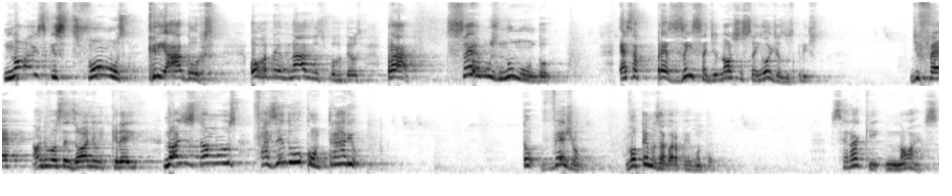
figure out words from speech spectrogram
Nós que fomos criados ordenados por Deus para sermos no mundo essa presença de nosso Senhor Jesus Cristo, de fé, onde vocês olham e creem, nós estamos fazendo o contrário. Então, vejam, voltemos agora à pergunta: será que nós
